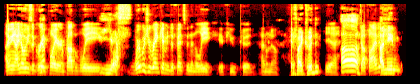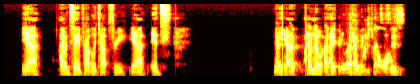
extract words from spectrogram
I mean, I know he's a great Yep. player and probably. yes, Where would you rank him in defenseman in the league if you could? I don't know. if I could. Yeah, Uh, top five. I mean, yeah, I would say probably top three. Yeah, it's yeah. I, I, don't know. I I, feel like I, think the watched a lot. is.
